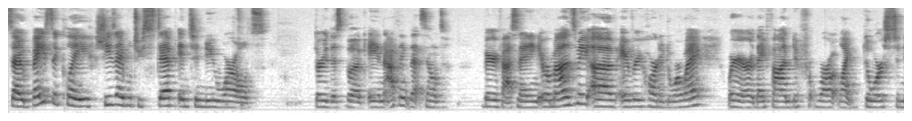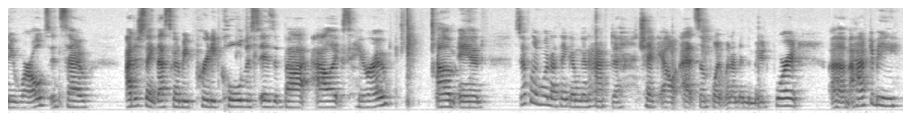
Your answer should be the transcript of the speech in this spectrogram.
So basically, she's able to step into new worlds through this book, and I think that sounds very fascinating. It reminds me of Every Heart a Doorway, where they find different world like doors to new worlds, and so I just think that's going to be pretty cool. This is by Alix Harrow. Um, and it's definitely one I think I'm going to have to check out at some point when I'm in the mood for it. Um, I have to be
